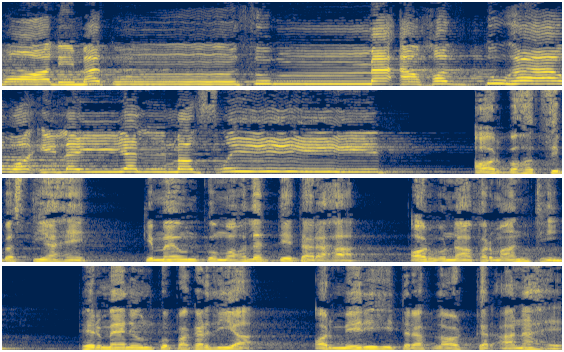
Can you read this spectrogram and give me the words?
ظَالِمَةٌ ثُمَّ أَخَذْتُهَا وَإِلَيَّ الْمَصِيرُ اور بہت سی بستیاں ہیں کہ میں ان کو مہلت دیتا رہا اور وہ نافرمان تھیں۔ پھر میں نے ان کو پکڑ لیا اور میری ہی طرف لوٹ کر آنا ہے۔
